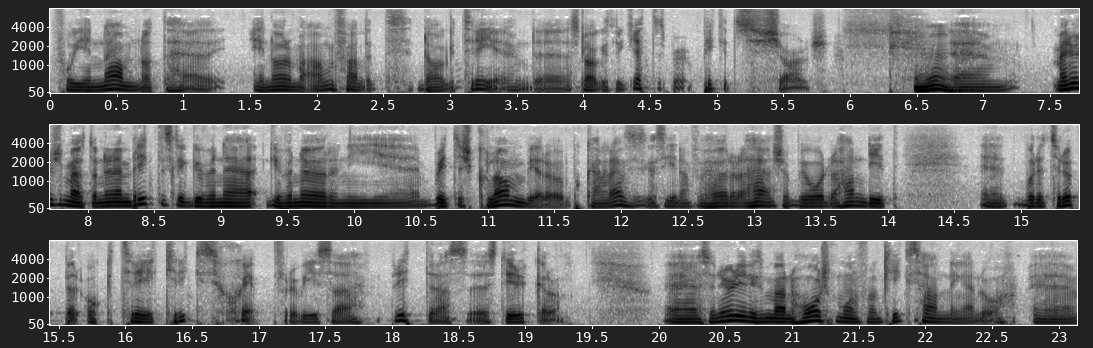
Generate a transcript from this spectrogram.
får ge namn åt det här enorma anfallet dag tre under slaget vid Gettysburg, Pickett's Charge. Mm. Eh, men hur som helst, när den brittiska guvernör, guvernören i eh, British Columbia då, på kanadensiska sidan får höra det här så beordrar han dit både trupper och tre krigsskepp för att visa britternas eh, styrka. Då. Eh, så nu är det liksom bara en hårsmån från krigshandlingar då. Eh,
